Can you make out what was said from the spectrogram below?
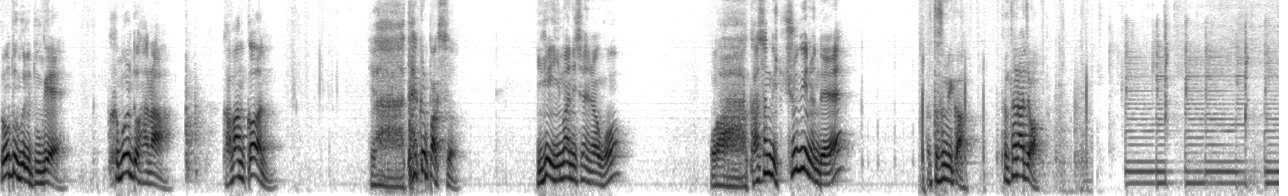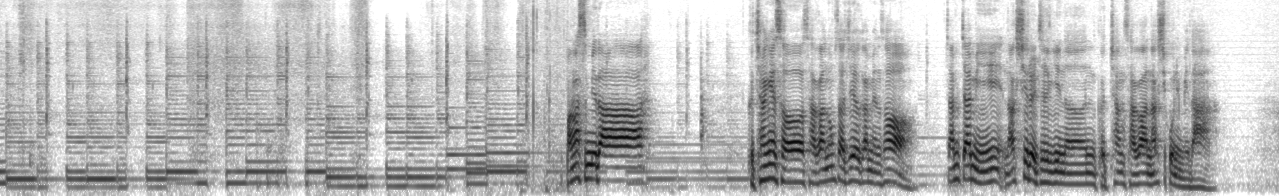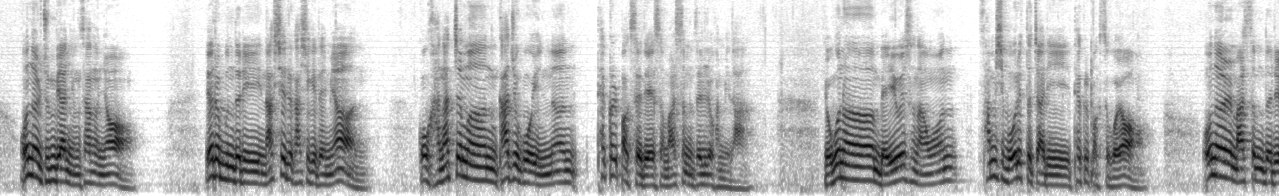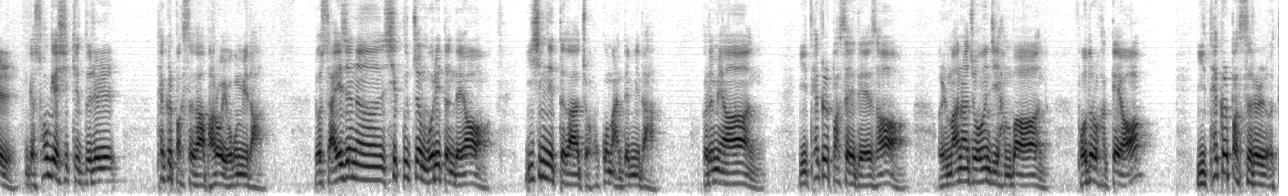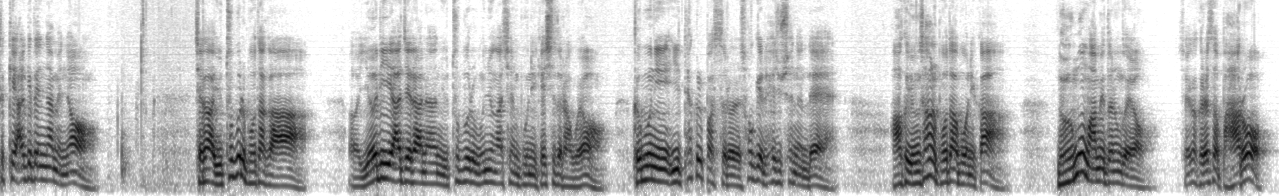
로드그리 두 개, 크볼도 하나, 가방 건. 이야, 태클박스. 이게 22,000원이라고? 와, 가성비 죽이는데? 어떻습니까? 튼튼하죠? 반갑습니다. 거창에서 사과 농사 지어가면서 짬짬이 낚시를 즐기는 거창 사과 낚시꾼입니다. 오늘 준비한 영상은요, 여러분들이 낚시를 가시게 되면 꼭 하나쯤은 가지고 있는 태클박스에 대해서 말씀을 드리려고 합니다. 요거는 메이오에서 나온 35리터짜리 태클박스고요. 오늘 말씀드릴, 그러니까 소개시켜드릴 태클박스가 바로 요겁니다. 요 사이즈는 19.5리터인데요. 20리터가 조금 안 됩니다. 그러면 이 태클박스에 대해서 얼마나 좋은지 한번 보도록 할게요. 이 태클박스를 어떻게 알게 됐냐면요. 제가 유튜브를 보다가 어, 여리아재라는 유튜브를 운영하시는 분이 계시더라고요. 그분이 이 태클박스를 소개를 해주셨는데 아 그 영상을 보다 보니까 너무 마음에 드는 거예요. 제가 그래서 바로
